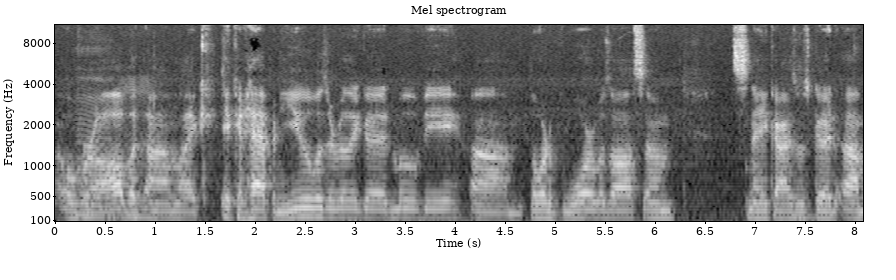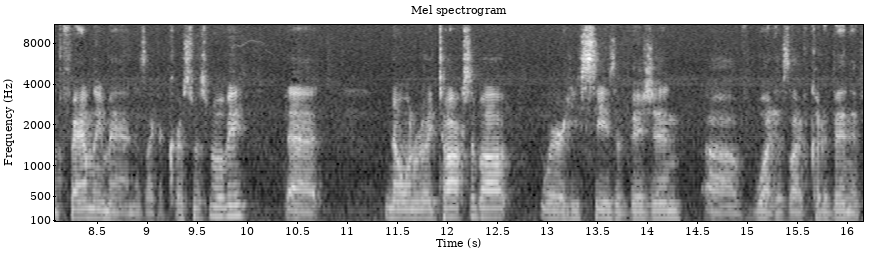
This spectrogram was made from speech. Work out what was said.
overall, but um, like It Could Happen to You was a really good movie. Um, Lord of War was awesome. Snake Eyes was good. Um, Family Man is like a Christmas movie that no one really talks about, where he sees a vision of what his life could have been if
